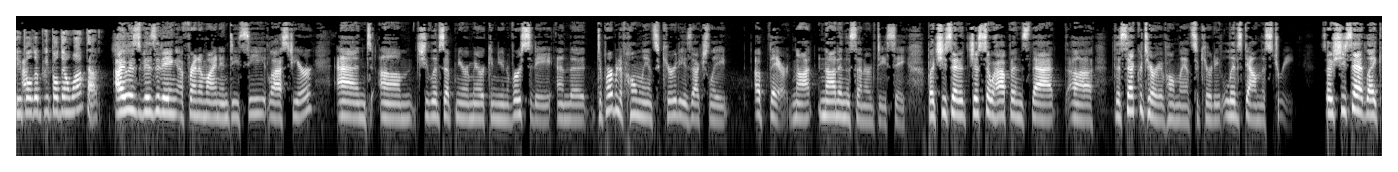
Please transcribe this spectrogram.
People do people don't want that. I was visiting a friend of mine in DC last year, and um, she lives up near American University, and the Department of Homeland Security is actually up there, not not in the center of DC. But she said it just so happens that uh, the Secretary of Homeland Security lives down the street. So she said, like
